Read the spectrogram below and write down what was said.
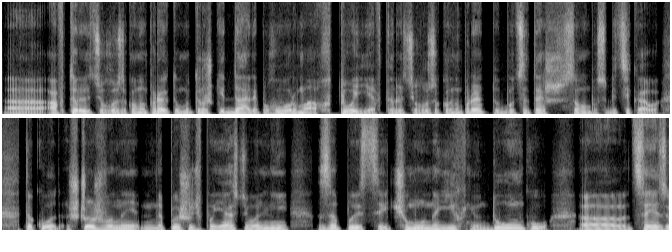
автори цього законопроекту. Ми трошки далі поговоримо, хто є автори цього законопроекту, бо це теж само по собі цікаво. Так от, що ж вони пишуть в пояснювальній записці, чому, на їхню думку, цей законопроект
